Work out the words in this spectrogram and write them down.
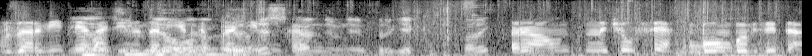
Взорвите Э, один из Максим, объектов не противника. кәдімгі міне бірге кіріп барайық. Раунд начался. Бомба взята.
